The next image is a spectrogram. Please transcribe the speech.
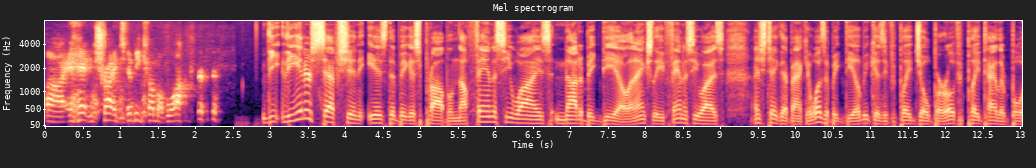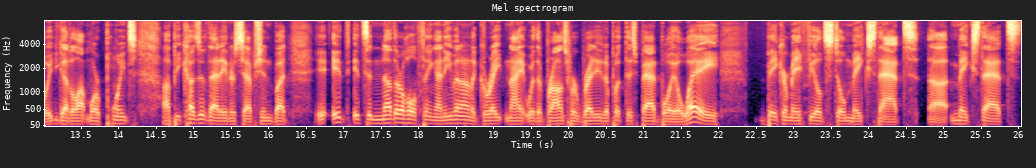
uh, and tried to become a blocker. The the interception is the biggest problem. Now, fantasy wise, not a big deal. And actually, fantasy wise, I should take that back. It was a big deal because if you played Joe Burrow, if you played Tyler Boyd, you got a lot more points uh, because of that interception. But it, it, it's another whole thing on even on a great night where the Browns were ready to put this bad boy away. Baker Mayfield still makes that uh, makes that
